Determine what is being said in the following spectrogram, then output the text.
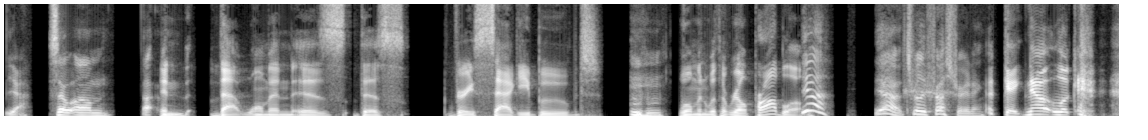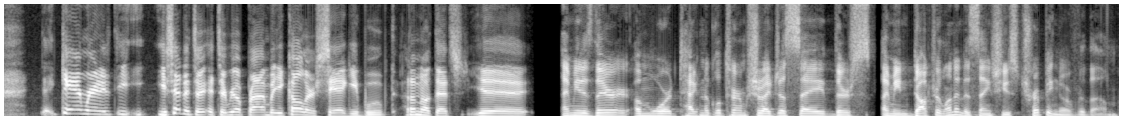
Yeah. So um, and that woman is this very saggy boobed mhm. woman with a real problem. yeah, yeah, it's really frustrating. Okay, now look, Cameron. You said it's a it's a real problem, but you call her saggy boobed. I don't know if that's uh, I mean, is there a more technical term? Should I just say there's? I mean, Dr. London is saying she's tripping over them.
